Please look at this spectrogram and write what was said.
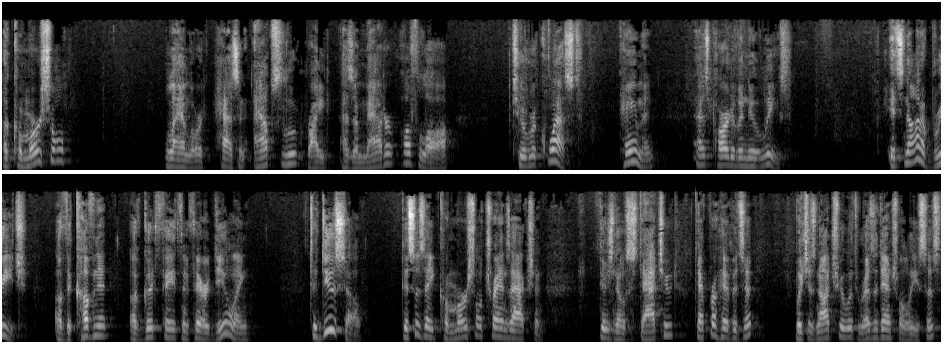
a commercial landlord has an absolute right, as a matter of law, to request payment as part of a new lease. It's not a breach of the covenant of good faith and fair dealing to do so. This is a commercial transaction. There's no statute that prohibits it, which is not true with residential leases.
